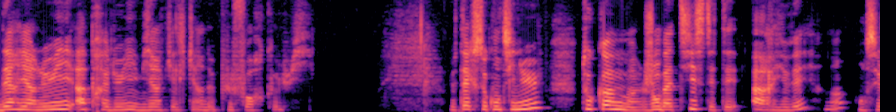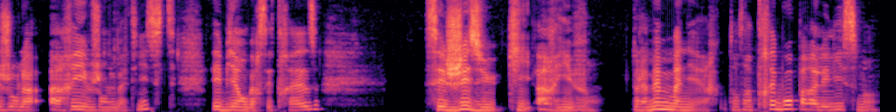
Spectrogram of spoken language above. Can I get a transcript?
Derrière lui, après lui, vient quelqu'un de plus fort que lui. Le texte continue, tout comme Jean-Baptiste était arrivé, hein, en ces jours-là arrive Jean le Baptiste, et eh bien au verset 13, c'est Jésus qui arrive de la même manière, dans un très beau parallélisme.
